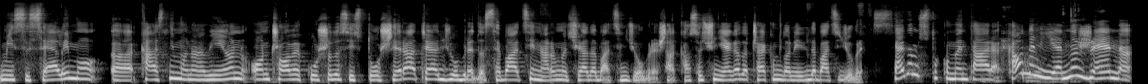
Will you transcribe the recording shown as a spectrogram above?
mi se selimo, uh, kasnimo na avion, on čovek ušao da se istušira, treba džubre da se baci, naravno ću ja da bacim džubre. Šta, kao sad ću njega da čekam da on ide da baci džubre. 700 komentara, kao da ni jedna žena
